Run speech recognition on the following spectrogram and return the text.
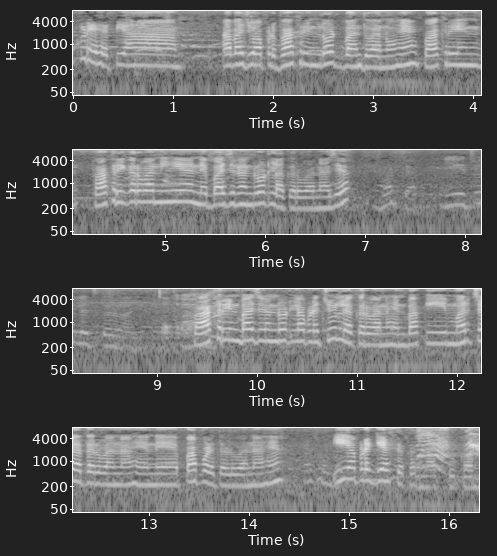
ઉકળે છે ત્યાં આ બાજુ આપણે ભાખરીનો લોટ બાંધવાનો છે. ભાખરી ભાખરી કરવાની છે અને બાજરાના રોટલા કરવાના છે. ભાખરી ને બાજરાના રોટલા આપણે ચૂલે કરવાના છે બાકી મરચા તરવાના છે ને પાપડ તળવાના છે. ઈ આપણે ગેસે કરી નાખશું કામ.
